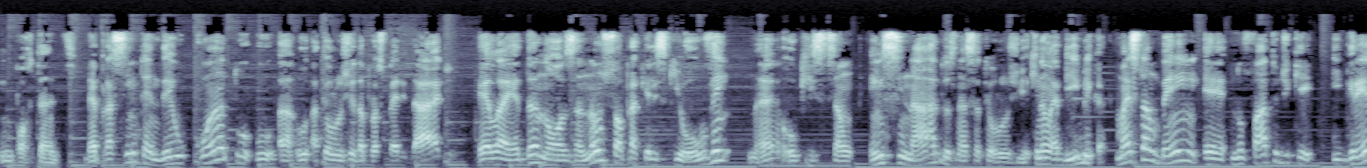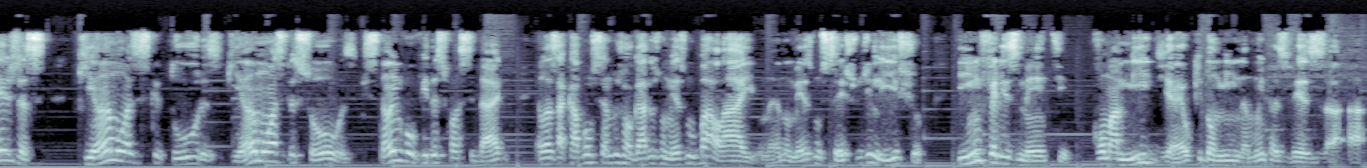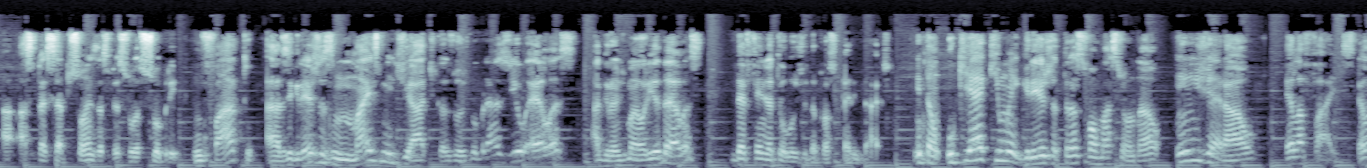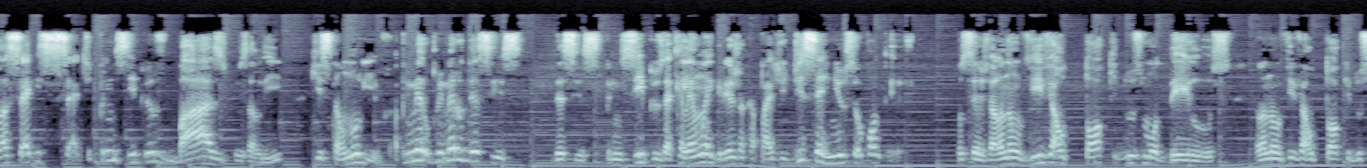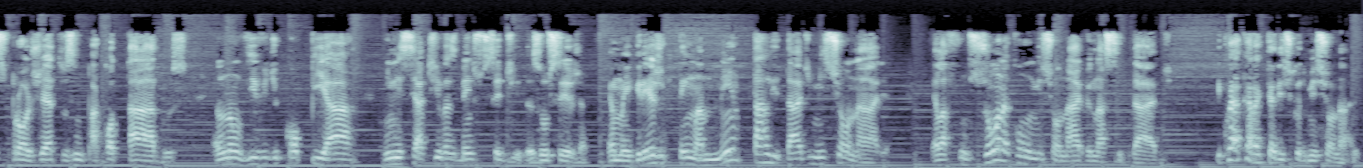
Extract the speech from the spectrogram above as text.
importante, né? para se entender o quanto o, a, a, teologia da prosperidade ela é danosa não só para aqueles que ouvem, né, ou que são ensinados nessa teologia, que não é bíblica, mas também é, no fato de que igrejas que amam as escrituras, que amam as pessoas, que estão envolvidas com a cidade, elas acabam sendo jogadas no mesmo balaio, né, no mesmo cesto de lixo, e infelizmente, como a mídia é o que domina muitas vezes a, a, as percepções das pessoas sobre um fato, as igrejas mais midiáticas hoje no Brasil, elas, a grande maioria delas, defendem a teologia da prosperidade. Então, o que é que uma igreja transformacional, em geral, ela faz? Ela segue sete princípios básicos ali que estão no livro. O primeiro desses, desses princípios é que ela é uma igreja capaz de discernir o seu contexto. Ou seja, ela não vive ao toque dos modelos, ela não vive ao toque dos projetos empacotados, ela não vive de copiar iniciativas bem-sucedidas. Ou seja, é uma igreja que tem uma mentalidade missionária. Ela funciona como missionário na cidade. E qual é a característica do missionário?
